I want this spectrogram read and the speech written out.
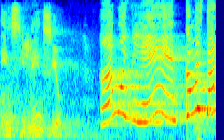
en silencio. ¡Ah, muy bien! ¿Cómo están,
